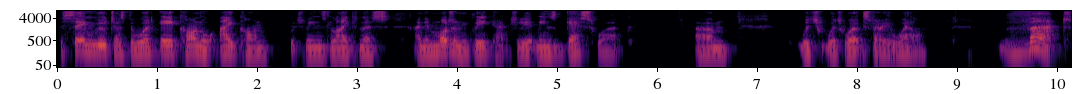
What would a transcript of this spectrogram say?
the same root as the word eikon or icon, which means likeness. And in modern Greek, actually, it means guesswork, um, which, which works very well. That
